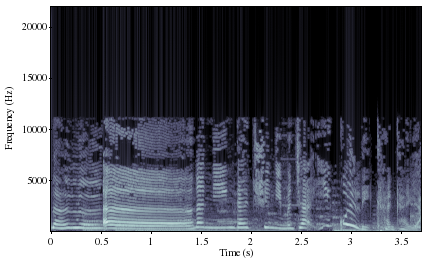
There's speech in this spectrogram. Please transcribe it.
男人。呃，那你应该去你们家衣柜里看看呀。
